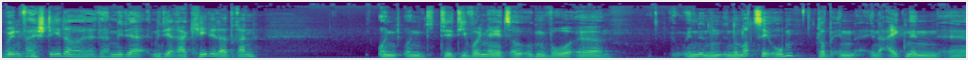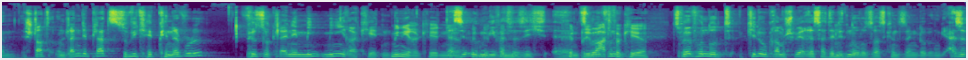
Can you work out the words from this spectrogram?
Auf jeden Fall steht er da mit der, mit der Rakete da dran. Und, und die, die wollen ja jetzt auch irgendwo äh, in, in, in der Nordsee oben, ich glaube, in, in eigenen äh, Start- und Landeplatz, so wie Cape Canaveral, für so kleine Min- Mini-Raketen. Mini-Raketen, Dass ja, sie irgendwie, für- was weiß ich, äh, für den Privatverkehr. 1200 Kilogramm schwere Satelliten oder sowas kannst du dann, glaube ich, irgendwie. Also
